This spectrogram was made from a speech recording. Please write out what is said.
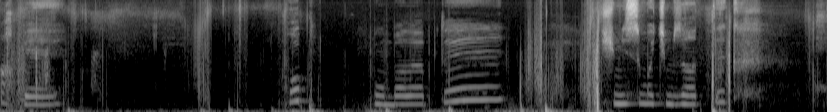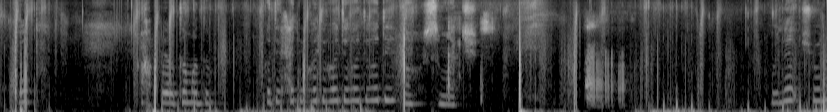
Ah be. Hop. Bombalı yaptı. Şimdi smaçımızı attık. Hop. Ah be atamadım. Hadi hadi hadi hadi hadi hadi. Ah smaç. Böyle şöyle.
